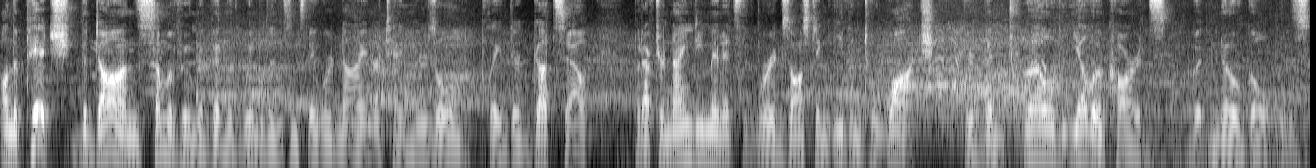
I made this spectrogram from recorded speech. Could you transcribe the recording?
On the pitch, the Dons, some of whom have been with Wimbledon since they were 9 or 10 years old, played their guts out. But after 90 minutes that were exhausting even to watch, there'd been 12 yellow cards, but no goals.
